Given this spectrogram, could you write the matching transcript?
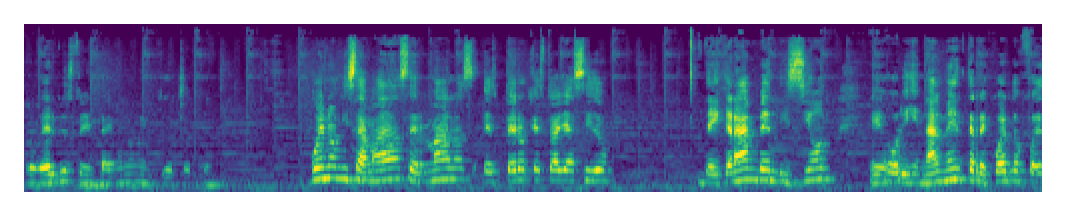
Proverbios 31, 28, 30. Bueno, mis amadas hermanas, espero que esto haya sido de gran bendición. Eh, originalmente, recuerdo, fue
